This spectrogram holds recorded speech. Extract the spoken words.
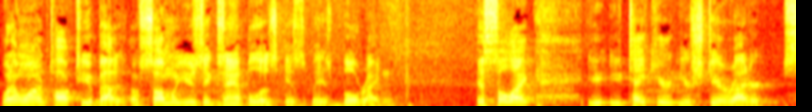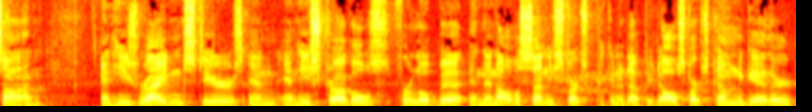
what I want to talk to you about, oh, so I'm going to use the example is, is, is bull riding. It's so like you, you take your, your steer rider son and he's riding steers and, and he struggles for a little bit and then all of a sudden he starts picking it up. It all starts coming together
